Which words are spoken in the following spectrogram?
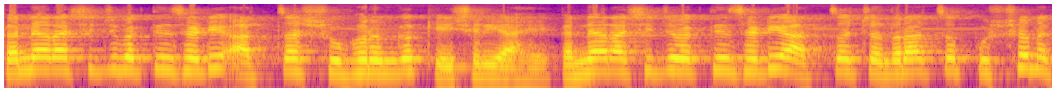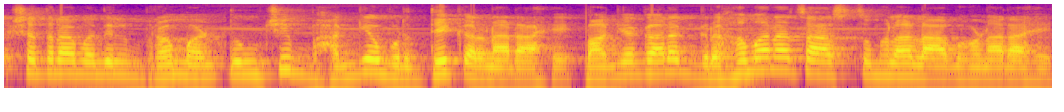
कन्या राशीच्या व्यक्तींसाठी आजचा शुभ रंग केशरी आहे. कन्या राशीच्या व्यक्तींसाठी आजचं चंद्राचं पुष्य नक्षत्रामधील भ्रमण तुमची भाग्य वृद्धी करणार आहे. भाग्यकारक ग्रहमानाचा आज तुम्हाला लाभ होणार आहे.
